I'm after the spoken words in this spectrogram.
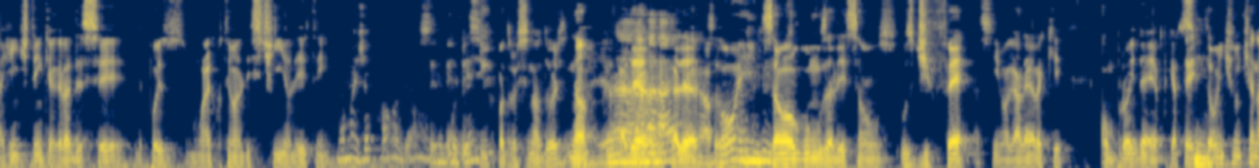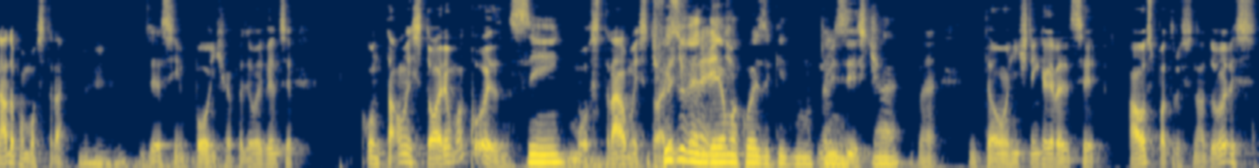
a gente tem que agradecer. Depois o Marco tem uma listinha ali, tem Não, mas já fala dela. é 75 patrocinadores. Não, Ah, é. brincadeira, Ah, brincadeira. Tá São- bom, hein? São alguns ali, são os, os de fé, assim, uma galera que comprou a ideia, porque até Sim. então a gente não tinha nada pra mostrar. Uhum. Dizer assim, pô, a gente vai fazer um evento, você contar uma história é uma coisa, sim. mostrar uma história Difícil é diferente. vender uma coisa que não, tem- existe. É. Então a gente tem que agradecer aos patrocinadores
